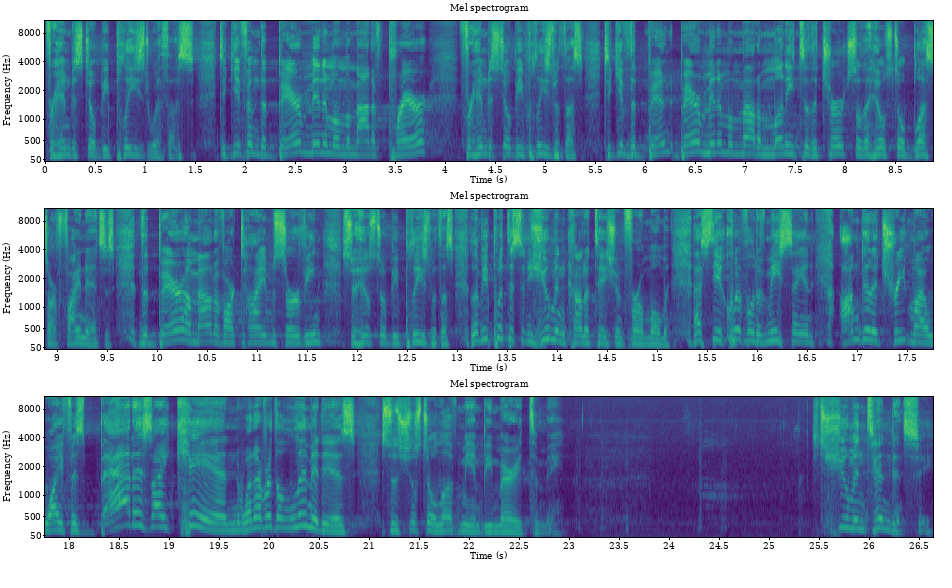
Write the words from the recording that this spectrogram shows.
for him to still be pleased with us, to give him the bare minimum amount of prayer for him to still be pleased with us, to give the bare, minimum amount of money to the church so that he'll still bless our finances, the bare amount of our time serving so he'll still be pleased with us. Let me put this in human connotation for a moment. That's the equivalent of me saying, I'm going to treat my wife as bad as I can, whatever the limit is, so she'll still love me and be married to me. It's human tendency.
